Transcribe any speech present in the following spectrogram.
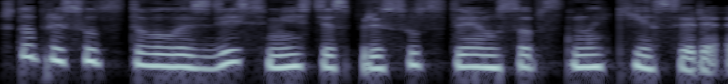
что присутствовало здесь вместе с присутствием, собственно, кесаря.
